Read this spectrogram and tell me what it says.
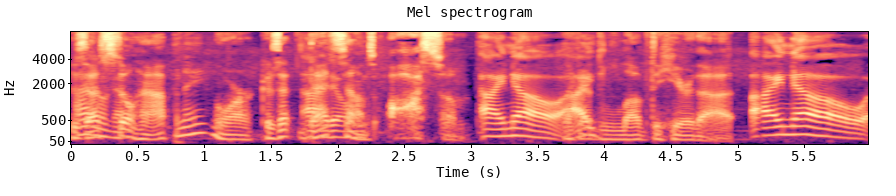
Is that still happening? Or because that, that sounds awesome. I know. Like, I I'd love to hear that. I know.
